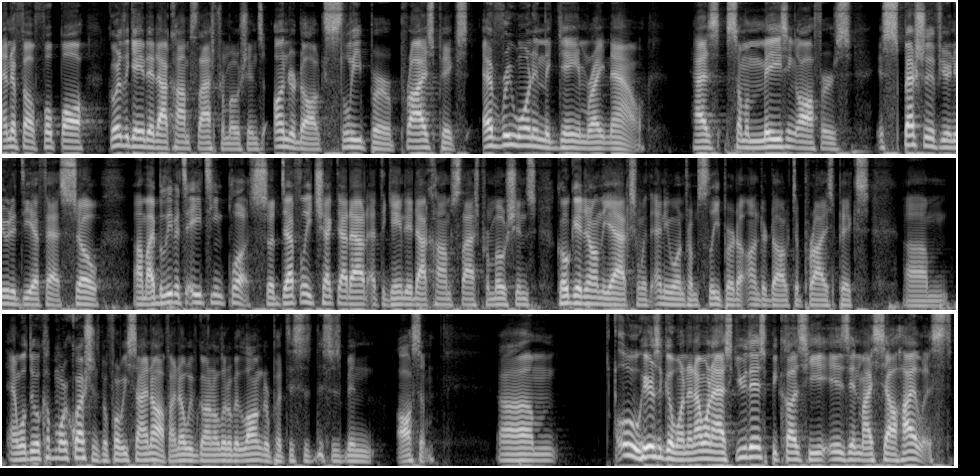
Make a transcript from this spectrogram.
NFL football, go to thegameday.com slash promotions, underdog, sleeper, prize picks. Everyone in the game right now has some amazing offers, especially if you're new to DFS. So um, I believe it's 18 plus. So definitely check that out at thegameday.com slash promotions. Go get in on the action with anyone from sleeper to underdog to prize picks. Um, and we'll do a couple more questions before we sign off. I know we've gone a little bit longer, but this is this has been awesome. Um, oh, here's a good one, and I want to ask you this because he is in my sell high list.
